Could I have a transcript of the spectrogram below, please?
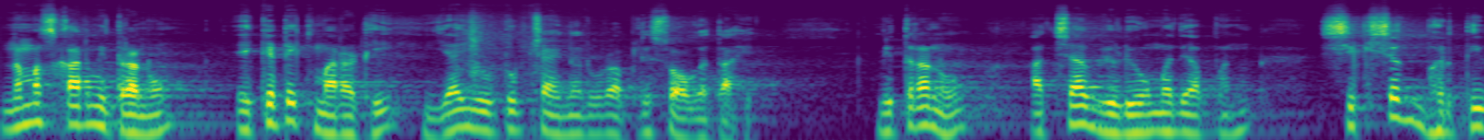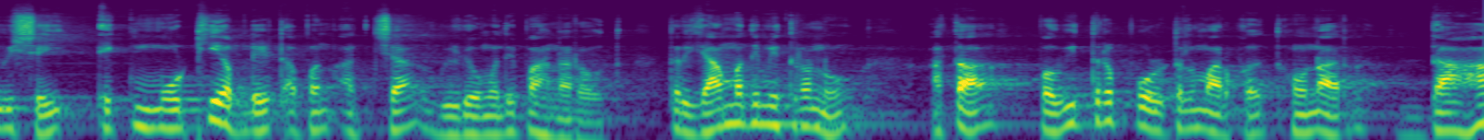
नमस्कार मित्रांनो एकेटेक मराठी या यूट्यूब चॅनलवर आपले स्वागत आहे. मित्रांनो आजच्या व्हिडिओमध्ये आपण शिक्षक भरतीविषयी एक मोठी अपडेट आपण आजच्या व्हिडिओमध्ये पाहणार आहोत. तर यामध्ये मित्रांनो आता पवित्र पोर्टलमार्फत होणार दहा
